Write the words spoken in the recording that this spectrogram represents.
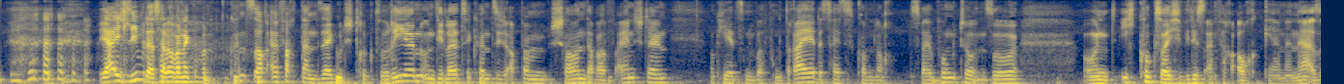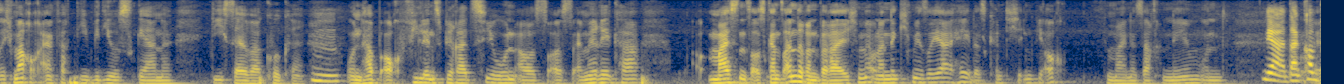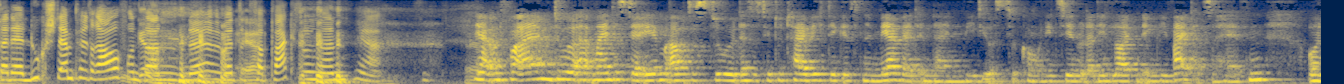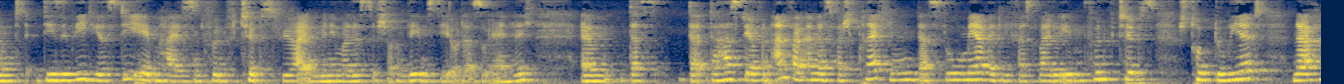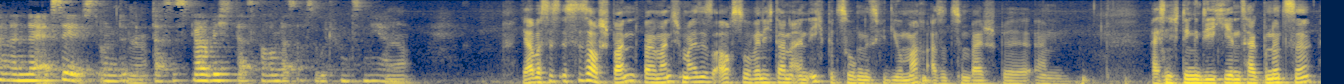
ja, ich liebe das halt auch. Du kannst es auch einfach dann sehr gut strukturieren und die Leute können sich auch beim Schauen darauf einstellen. Okay, jetzt sind wir Punkt 3, das heißt, es kommen noch zwei Punkte und so. Und ich gucke solche Videos einfach auch gerne. Ne? Also ich mache auch einfach die Videos gerne, die ich selber gucke. Mhm. Und habe auch viel Inspiration aus, aus Amerika, meistens aus ganz anderen Bereichen. Und dann denke ich mir so, ja, hey, das könnte ich irgendwie auch für meine Sachen nehmen. Und, ja, dann kommt äh, da der Luke-Stempel drauf und genau. dann ne, wird ja. verpackt und dann, ja. Ja, und vor allem, du meintest ja eben auch, dass du, dass es dir total wichtig ist, einen Mehrwert in deinen Videos zu kommunizieren oder den Leuten irgendwie weiterzuhelfen. Und diese Videos, die eben heißen fünf Tipps für einen minimalistischeren Lebensstil oder so ähnlich, ähm, das, da, da hast du ja von Anfang an das Versprechen, dass du Mehrwert lieferst, weil du eben fünf Tipps strukturiert nacheinander erzählst. Und ja. das ist, glaube ich, das, warum das auch so gut funktioniert. Ja. Ja, aber es ist, es ist auch spannend, weil manchmal ist es auch so, wenn ich dann ein ich-bezogenes Video mache, also zum Beispiel, ähm, weiß nicht, Dinge, die ich jeden Tag benutze,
